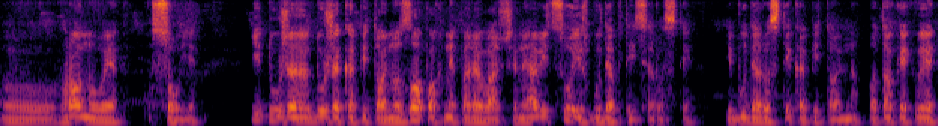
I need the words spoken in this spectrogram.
е, сої. І дуже, дуже капітально. Запах не перевершений, а від сої ж буде птиця рости. І буде рости капітально. Отак як ви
